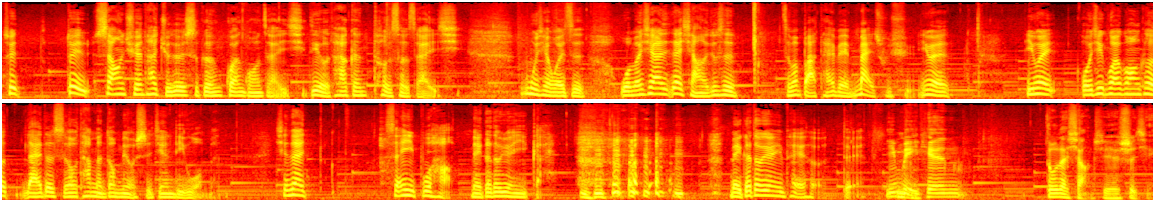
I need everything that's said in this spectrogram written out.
所以对商圈，它绝对是跟观光在一起；第二，它跟特色在一起。目前为止，我们现在在想的就是怎么把台北卖出去，因为因为国际观光客来的时候，他们都没有时间理我们。现在生意不好，每个都愿意改，每个都愿意配合。对你每天都在想这些事情，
